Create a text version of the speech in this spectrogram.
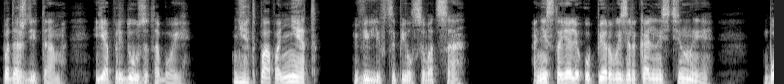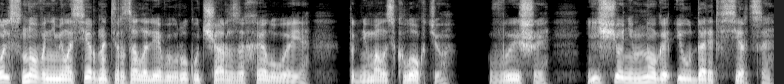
подожди там. Я приду за тобой». «Нет, папа, нет!» Вилли вцепился в отца. Они стояли у первой зеркальной стены. Боль снова немилосердно терзала левую руку Чарльза Хэллоуэя, поднималась к локтю. Выше, еще немного и ударит в сердце.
